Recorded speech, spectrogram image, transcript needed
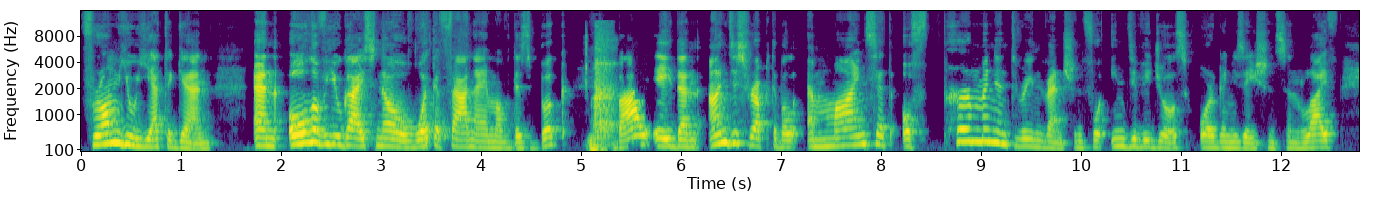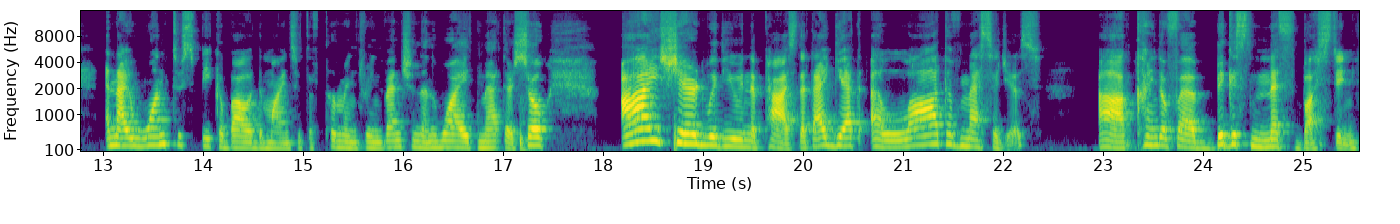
from you yet again. And all of you guys know what a fan I am of this book by Aidan Undisruptable, a mindset of permanent reinvention for individuals, organizations, and life. And I want to speak about the mindset of permanent reinvention and why it matters. So, I shared with you in the past that I get a lot of messages, uh, kind of a biggest myth busting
